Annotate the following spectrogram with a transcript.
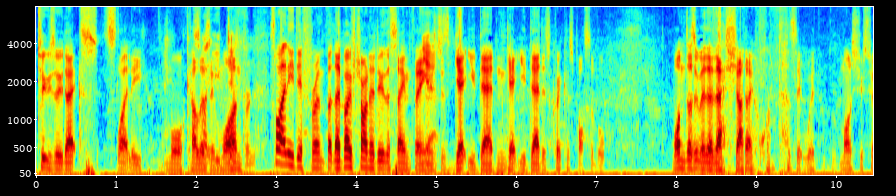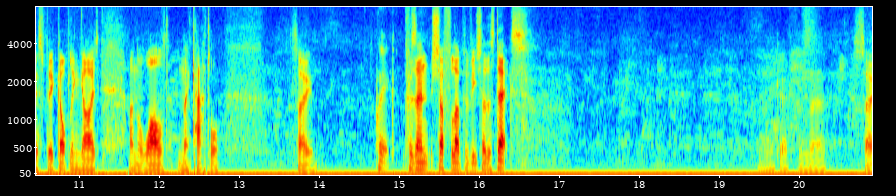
Two zoo decks, slightly more colours in one. different. Slightly different, but they're both trying to do the same thing. Yeah. Is just get you dead and get you dead as quick as possible. One does it with a Death Shadow, one does it with Monstrous Swiftspear, Goblin Guide, and the Wild Nacatl. So, quick present, shuffle up of each other's decks. Go from there. So,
